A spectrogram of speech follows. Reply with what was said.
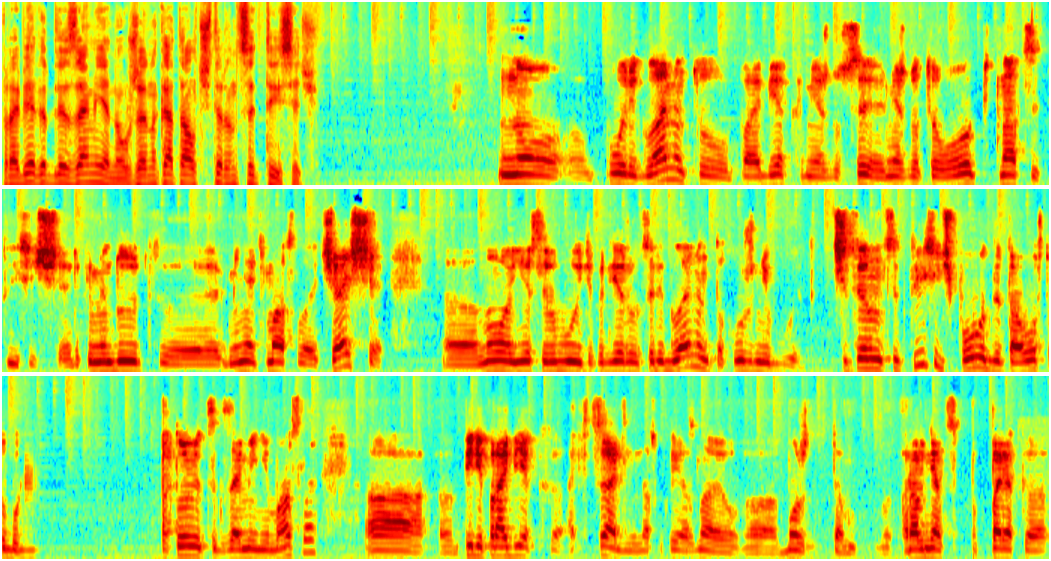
пробега для замены? Уже накатал 14 тысяч. Но по регламенту пробег между, между ТО 15 тысяч. Рекомендуют э, менять масло чаще, э, но если вы будете придерживаться регламента, хуже не будет. 14 тысяч повод для того, чтобы готовится к замене масла. А, перепробег официальный, насколько я знаю, а, может там равняться порядка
